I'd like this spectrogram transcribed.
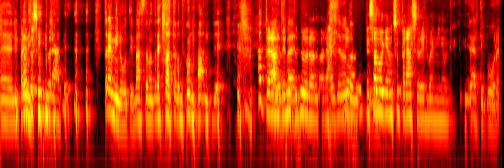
eh, li prendi... sono durati? tre minuti, bastano 3-4 domande. Ah, però hanno tenuto duro allora. Tenuto pensavo che non superassero i due minuti. Ti diverti pure.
